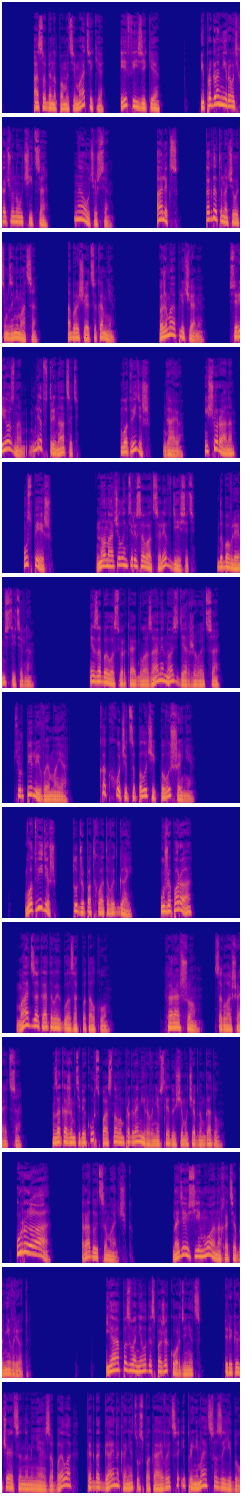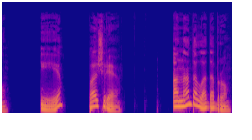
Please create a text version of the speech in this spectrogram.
«Особенно по математике и физике. И программировать хочу научиться. Научишься». «Алекс, когда ты начал этим заниматься?» Обращается ко мне. Пожимаю плечами. «Серьезно? Лет в тринадцать». «Вот видишь, Гаю, еще рано. Успеешь». Но начал интересоваться лет в десять. Добавляю мстительно. Изабелла сверкает глазами, но сдерживается. Терпеливая моя. Как хочется получить повышение. «Вот видишь!» — тут же подхватывает Гай. «Уже пора!» Мать закатывает глаза к потолку. «Хорошо», — соглашается. «Закажем тебе курс по основам программирования в следующем учебном году». «Ура!» — радуется мальчик. Надеюсь, ему она хотя бы не врет. Я позвонила госпоже Кординец. Переключается на меня Изабелла, когда Гай наконец успокаивается и принимается за еду. И поощряю. Она дала добро.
